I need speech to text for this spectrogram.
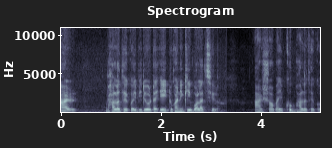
আর ভালো থেকো, এই ভিডিওটা এইটুখানি কি বলার ছিল। আর সবাই খুব ভালো থেকো।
